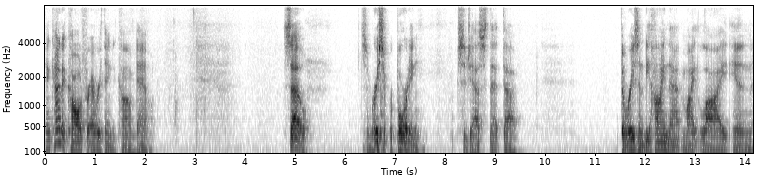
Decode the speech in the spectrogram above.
and kind of called for everything to calm down. So, some recent reporting suggests that uh, the reason behind that might lie in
